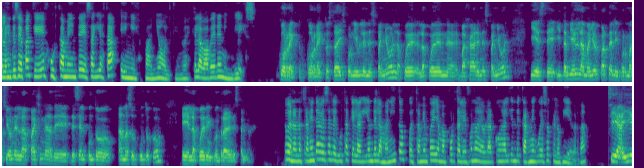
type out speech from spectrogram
que la gente sepa que justamente esa guía está en español, que no es que la va a ver en inglés. Correcto, correcto. Está disponible en español, la, la pueden eh, bajar en español y, este, y también la mayor parte de la información en la página de, de cell.amazon.com eh, la pueden encontrar en español. bueno, a nuestra gente a veces le gusta que la guíen de la manito, pues también puede llamar por teléfono y hablar con alguien de carne y hueso que los guíe, ¿verdad? Sí, ahí,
